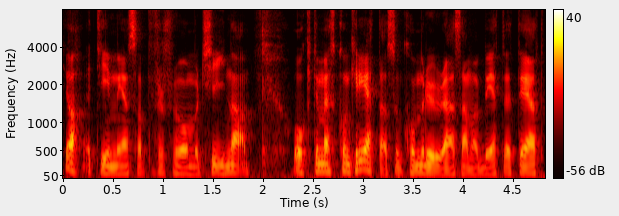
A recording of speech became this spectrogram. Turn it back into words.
ja, ett gemensamt försvar mot Kina. Och det mest konkreta som kommer ur det här samarbetet är att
